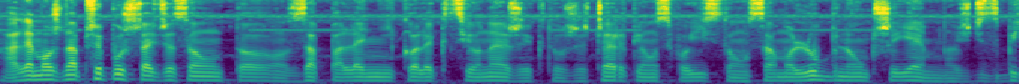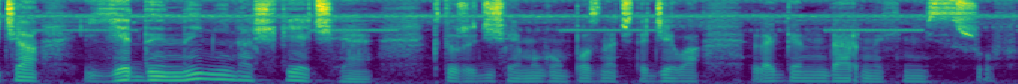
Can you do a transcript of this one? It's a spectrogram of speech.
Ale można przypuszczać, że są to zapaleni kolekcjonerzy, którzy czerpią swoistą, samolubną przyjemność z bycia jedynymi na świecie, którzy dzisiaj mogą poznać te dzieła legendarnych mistrzów.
